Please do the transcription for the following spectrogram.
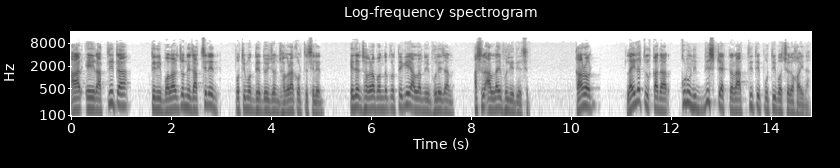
আর এই রাত্রিটা তিনি বলার জন্য যাচ্ছিলেন প্রতিমধ্যে দুইজন ঝগড়া করতেছিলেন। এদের ঝগড়া বন্ধ করতে গিয়ে আল্লাহ নবী ভুলে যান। আসলে আল্লাহ ভুলিয়ে দিয়েছেন। কারণ লাইলাতুল কাদার কোনো নির্দিষ্ট একটা রাত্রিতে প্রতি বছরে হয় না।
